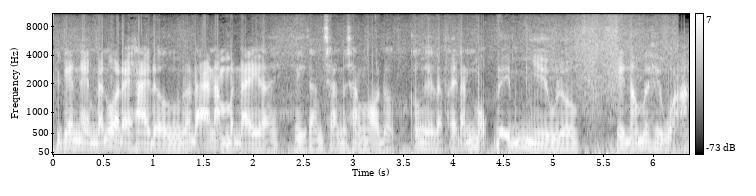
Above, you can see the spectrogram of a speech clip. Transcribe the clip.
Thì cái anh em đánh qua đây hai đường, nó đã nằm bên đây rồi, thì làm sao nó săn mồi được? Có nghĩa là phải đánh một điểm nhiều đường thì nó mới hiệu quả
